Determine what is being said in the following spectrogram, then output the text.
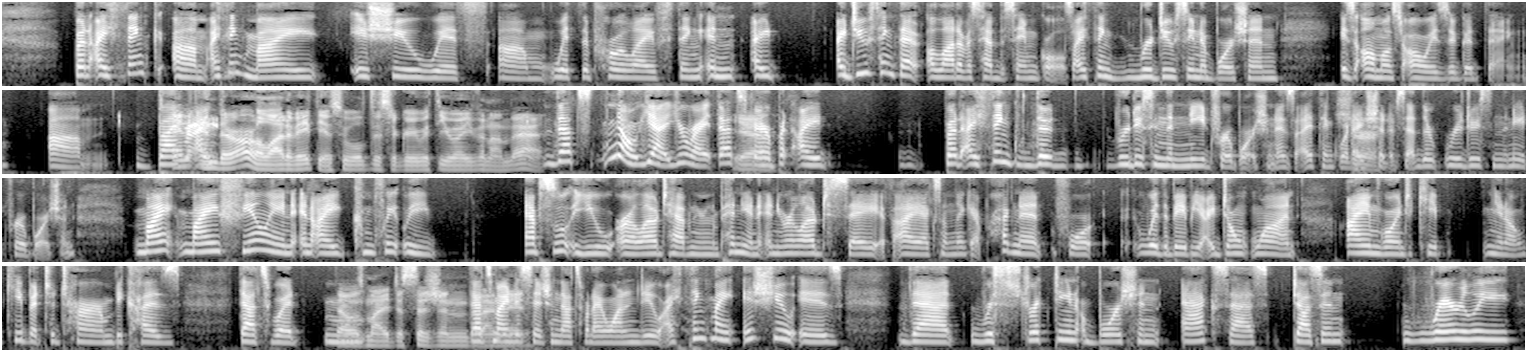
But I think um, I think my issue with um, with the pro life thing, and I I do think that a lot of us have the same goals. I think reducing abortion is almost always a good thing. Um, but and, I, and, there are a lot of atheists who will disagree with you even on that. That's no, yeah, you're right. That's yeah. fair. But I, but I think the reducing the need for abortion is, I think, what sure. I should have said. The reducing the need for abortion. My my feeling, and I completely absolutely you are allowed to have an opinion and you're allowed to say if I accidentally get pregnant for with a baby I don't want, I am going to keep, you know, keep it to term because that's what that was my decision. That that's I my made. decision. That's what I want to do. I think my issue is that restricting abortion access doesn't rarely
